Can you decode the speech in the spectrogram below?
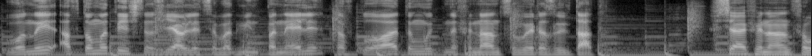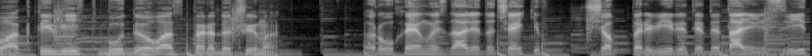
Вони автоматично з'являться в адмінпанелі та впливатимуть на фінансовий результат. Вся фінансова активність буде у вас перед очима. Рухаємось далі до чеків, щоб перевірити детальний звіт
